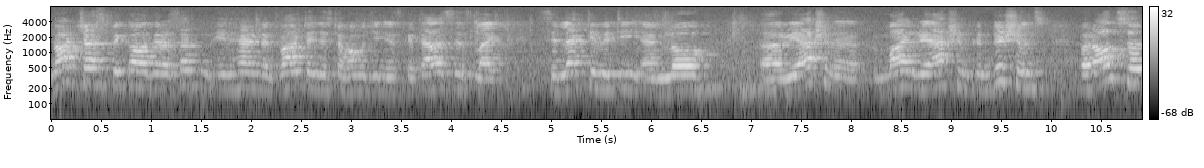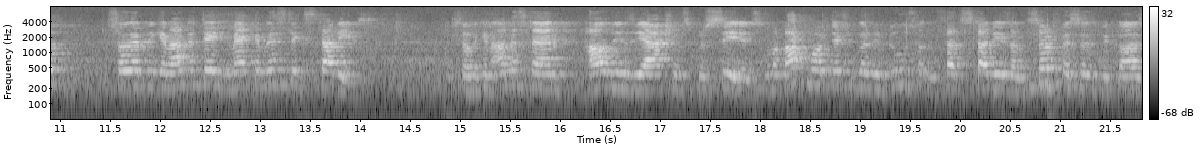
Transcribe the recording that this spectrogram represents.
not just because there are certain inherent advantages to homogeneous catalysis like selectivity and low uh, reaction, uh, mild reaction conditions, but also so that we can undertake mechanistic studies so we can understand how these reactions proceed. It's a lot more difficult to do such studies on surfaces because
